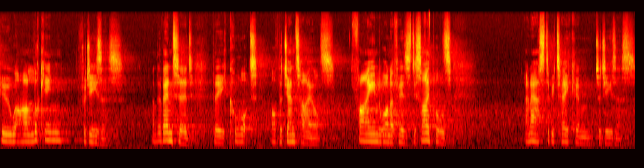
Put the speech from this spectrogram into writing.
who are looking for Jesus. And they've entered the court of the Gentiles, find one of his disciples, and ask to be taken to Jesus.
